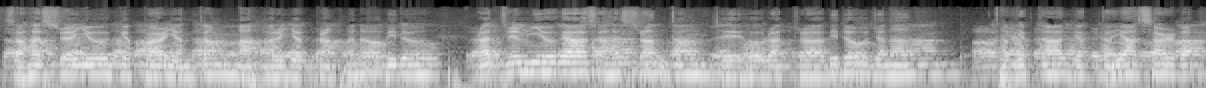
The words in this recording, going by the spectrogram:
Sahasra yuga paryantam maharyat brahmano vidu Ratrim yuga sahasrantam teho ratra vidu jana Avyakta vyaktaya sarva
